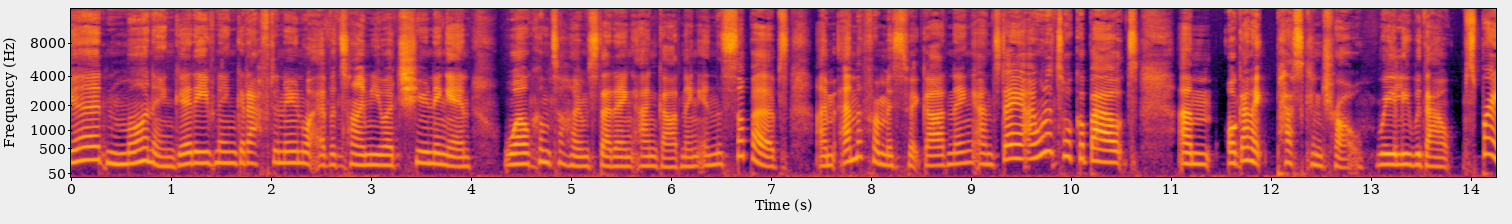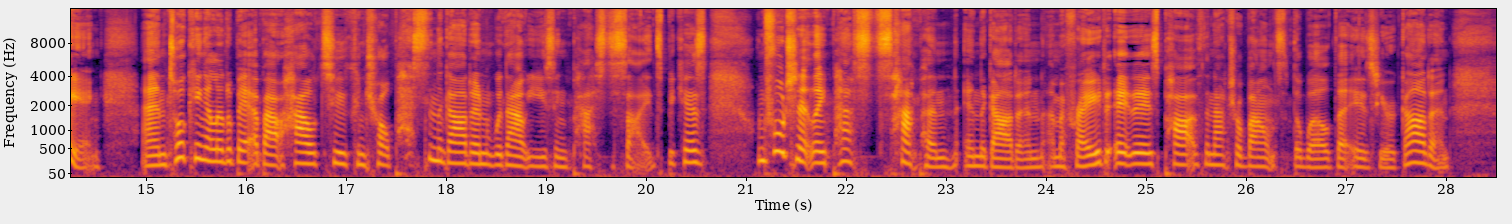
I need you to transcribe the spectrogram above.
Good morning, good evening, good afternoon, whatever time you are tuning in. Welcome to Homesteading and Gardening in the Suburbs. I'm Emma from Misfit Gardening, and today I want to talk about um, organic pest control, really without spraying, and talking a little bit about how to control pests in the garden without using pesticides. Because unfortunately, pests happen in the garden, I'm afraid. It is part of the natural balance of the world that is your garden.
